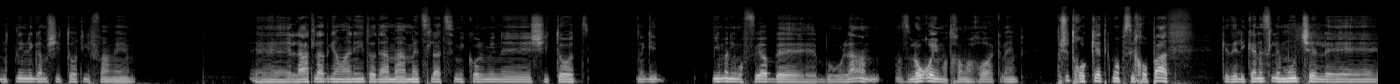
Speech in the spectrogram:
נותנים לי גם שיטות לפעמים. אה, לאט לאט גם אני, אתה יודע, מאמץ לעצמי כל מיני שיטות. נגיד, אם אני מופיע באולם, אז לא רואים אותך מאחורי הקלעים, פשוט רוקד כמו פסיכופת, כדי להיכנס למוד של, אה,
